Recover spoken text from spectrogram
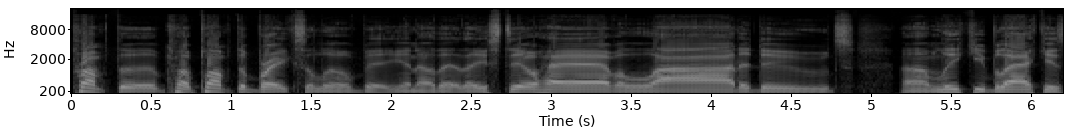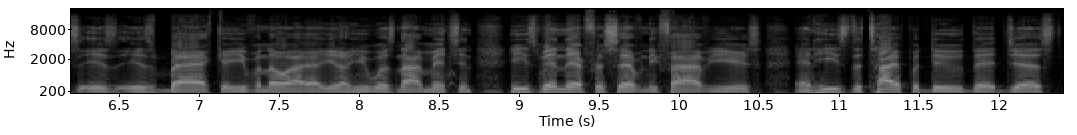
pump the pump the brakes a little bit. You know, they, they still have a lot of dudes. Um, Leaky Black is, is is back, even though I, you know he was not mentioned. He's been there for 75 years, and he's the type of dude that just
